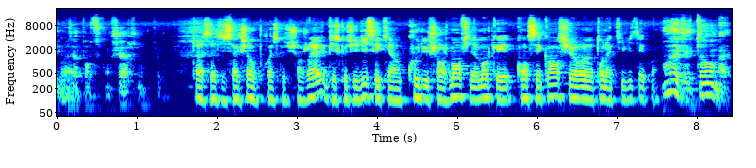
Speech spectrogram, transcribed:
ils nous apportent ce qu'on cherche. Donc, ta satisfaction, pourquoi est-ce que tu changerais? Et puis ce que tu dis, c'est qu'il y a un coût du changement finalement qui est conséquent sur euh, ton activité. Quoi. Ouais, exactement. Bah,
